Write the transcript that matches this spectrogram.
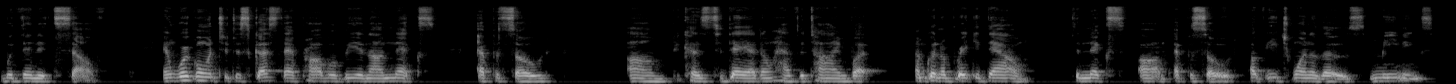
within itself. And we're going to discuss that probably in our next episode um, because today I don't have the time, but I'm going to break it down the next um, episode of each one of those meanings.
